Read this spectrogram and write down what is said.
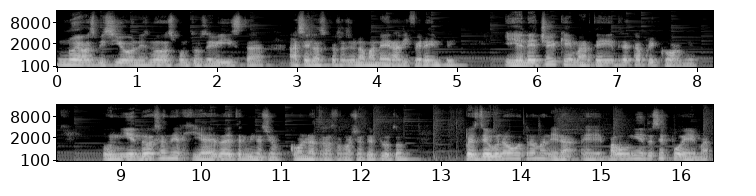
nuevas visiones, nuevos puntos de vista, hacer las cosas de una manera diferente. Y el hecho de que Marte entre a Capricornio, uniendo esa energía de la determinación con la transformación de Plutón, pues de una u otra manera eh, va uniendo ese poema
